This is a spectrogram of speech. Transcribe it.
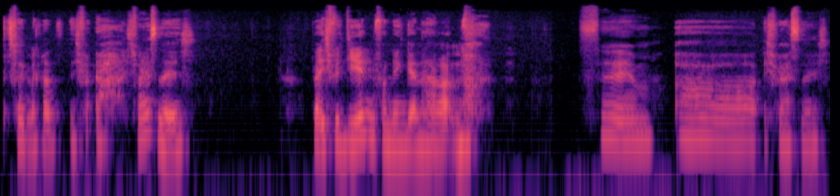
Das fällt mir gerade. Ich, ich weiß nicht. Weil ich würde jeden von denen gerne heiraten wollen. Same. Oh, ich weiß nicht.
